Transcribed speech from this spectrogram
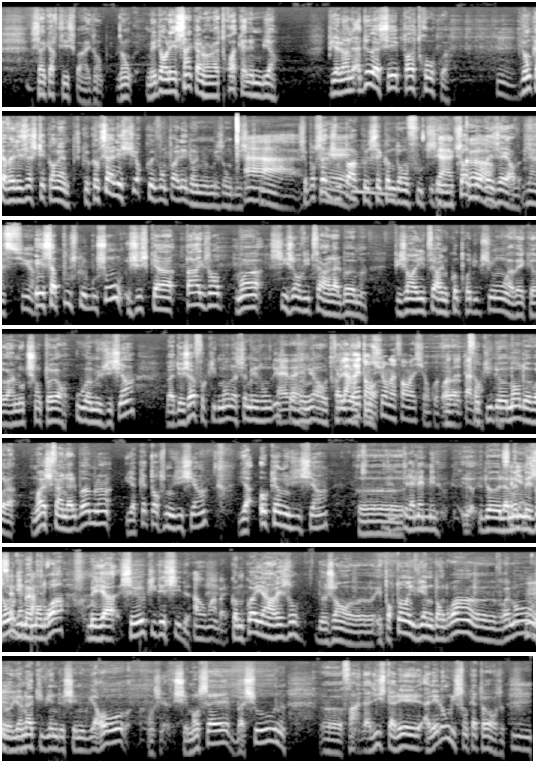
Cinq artistes par exemple. Donc, mais dans les cinq, elle en a trois qu'elle aime bien. Puis elle en a deux assez, pas trop quoi. Donc elle va les acheter quand même. Parce que comme ça, elle est sûre qu'ils vont pas aller dans une maison de disques. Ah, c'est pour ça que je vous parle que c'est comme dans le foot. C'est une sorte de réserve. Bien sûr. Et ça pousse le bouchon jusqu'à, par exemple, moi, si j'ai envie de faire un album, puis j'ai envie de faire une coproduction avec euh, un autre chanteur ou un musicien, bah déjà, faut qu'il demande à sa maison de disques Eh pour ouais. venir au travail la rétention d'informations, quoi. Voilà, de faut qu'il demande, voilà. Moi, je fais un album, là, il y a 14 musiciens, il n'y a aucun musicien euh, De la même maison. De la même vient- maison, du même partout. endroit, mais il y a- c'est eux qui décident. Ah, au moins, voilà. Comme quoi, il y a un réseau de gens. euh, et pourtant, ils viennent d'endroits, euh, vraiment. Hmm. euh, Il y en a qui viennent de chez Nougaro, chez Mancet, Bachoun. Enfin, la liste, elle est, elle est longue, ils sont 14. Hmm.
